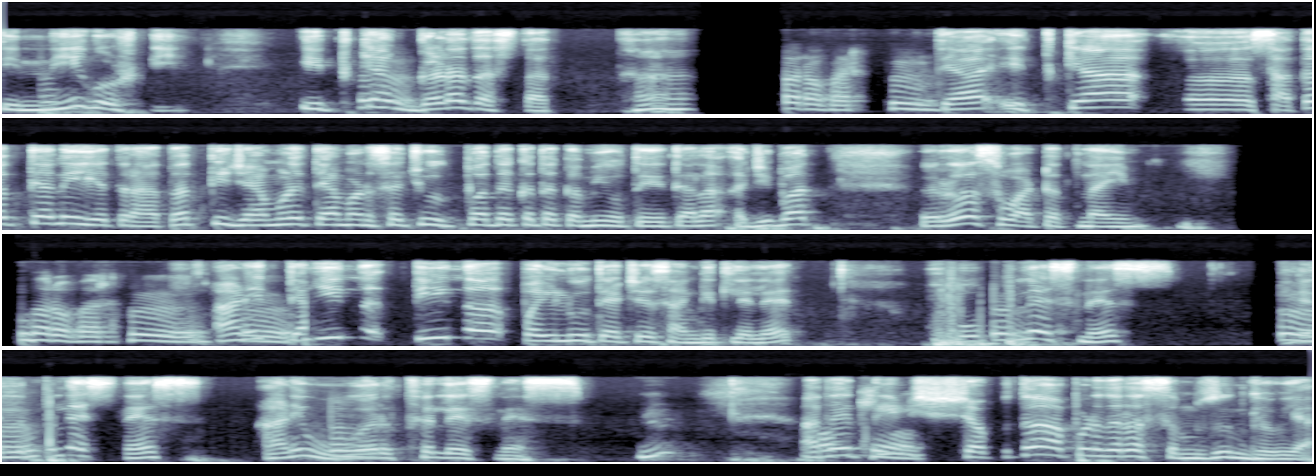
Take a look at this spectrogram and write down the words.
तिन्ही गोष्टी इतक्या गडद असतात. बरोबर. त्या इतक्या सातत्याने येत राहतात की ज्यामुळे त्या माणसाची उत्पादकता कमी होते त्याला अजिबात रस वाटत नाही. बरोबर. आणि तीन तीन पैलू त्याचे सांगितलेले आहेत. होपलेसनेस हेल्पलेसनेस आणि वर्थलेसनेस आता हे तीन शब्द आपण जरा समजून घेऊया.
